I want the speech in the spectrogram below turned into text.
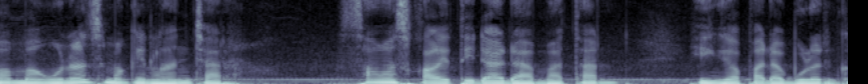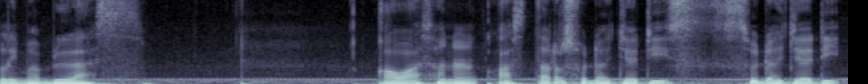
pembangunan semakin lancar, sama sekali tidak ada hambatan hingga pada bulan ke-15. Kawasan dan klaster sudah jadi sudah jadi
